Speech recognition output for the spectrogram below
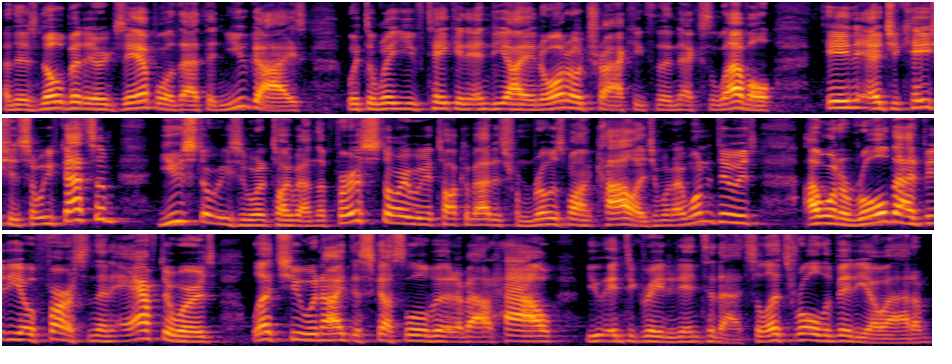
And there's no better example of that than you guys with the way you've taken NDI and auto tracking to the next level in education. So we've got some use stories we want to talk about. And the first story we're going to talk about is from Rosemount College. And what I want to do is I want to roll that video first, and then afterwards, let you and I discuss a little bit about how you integrated into that. So let's roll the video, Adam.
